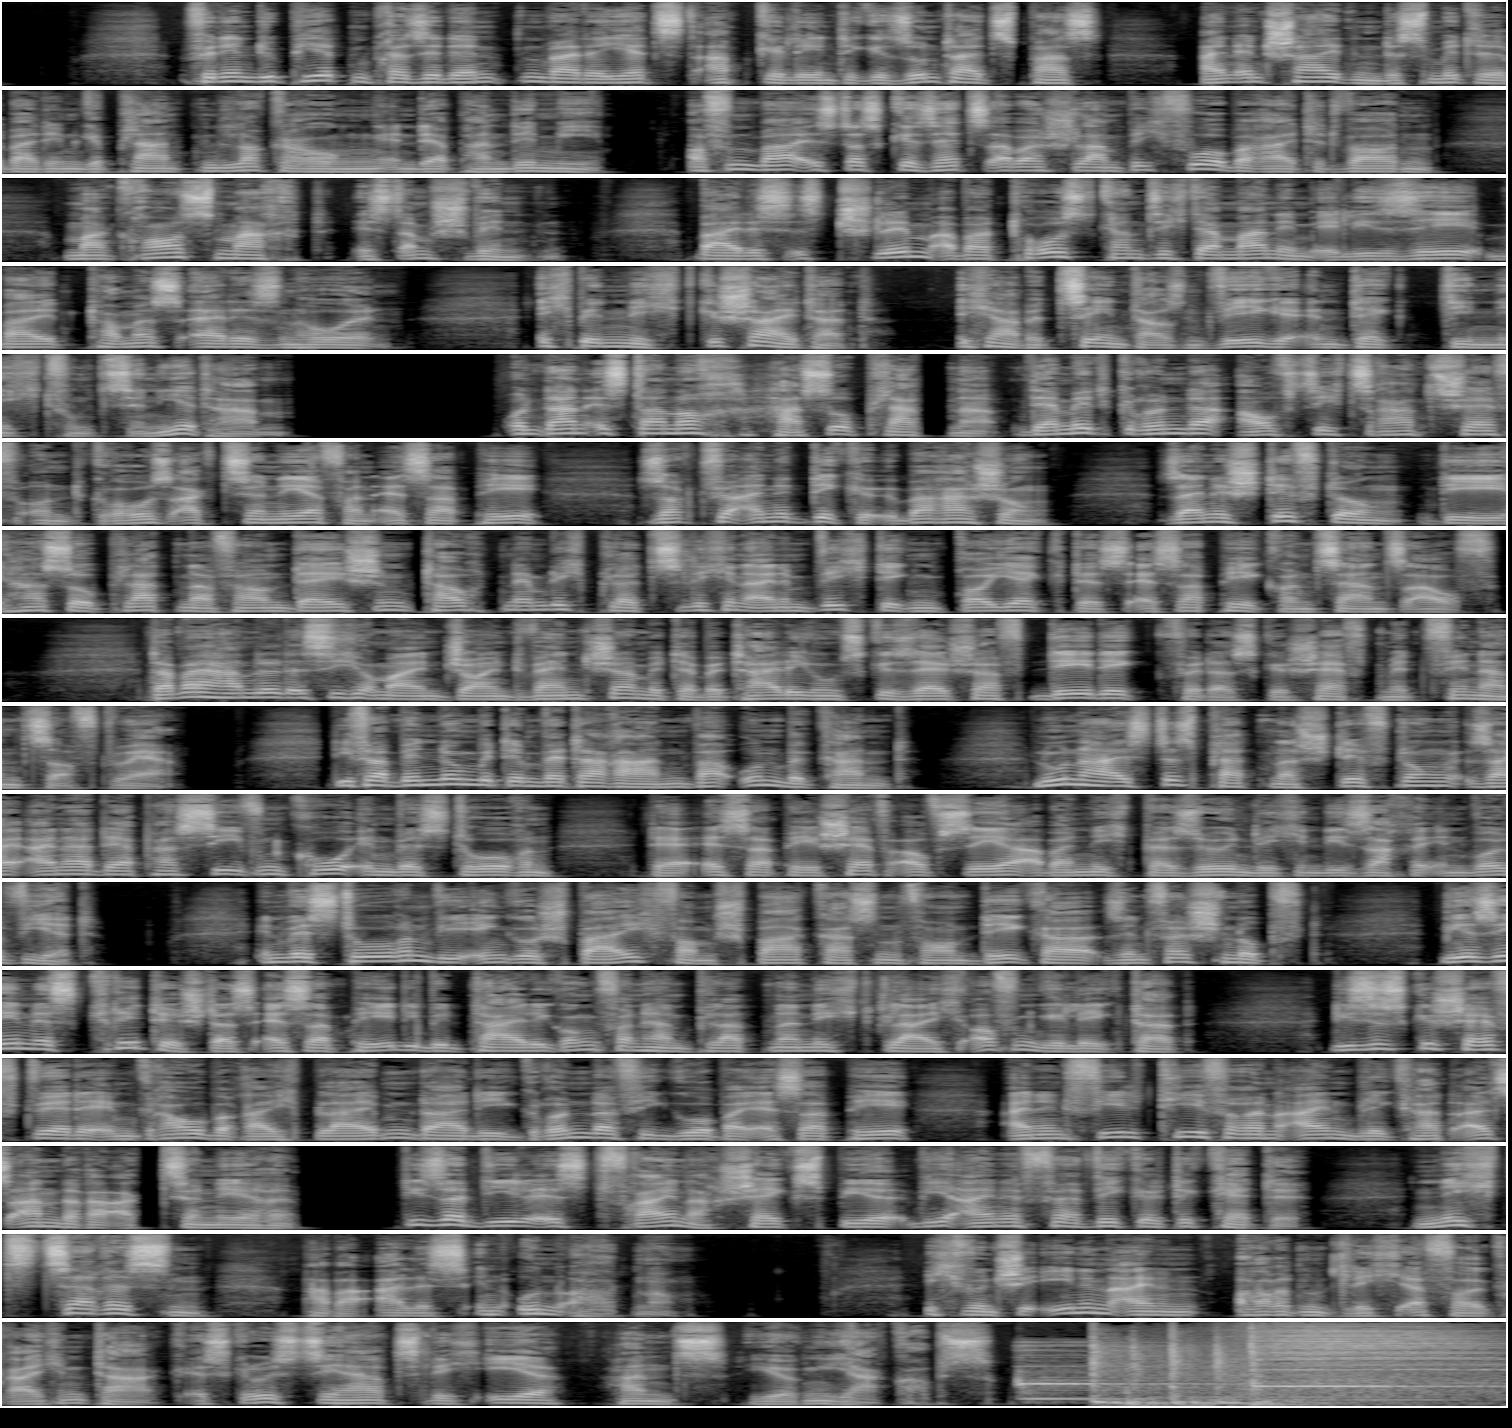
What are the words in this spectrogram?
Für den dupierten Präsidenten war der jetzt abgelehnte Gesundheitspass ein entscheidendes Mittel bei den geplanten Lockerungen in der Pandemie. Offenbar ist das Gesetz aber schlampig vorbereitet worden. Macrons Macht ist am Schwinden. Beides ist schlimm, aber Trost kann sich der Mann im Elysée bei Thomas Edison holen. Ich bin nicht gescheitert. Ich habe 10.000 Wege entdeckt, die nicht funktioniert haben. Und dann ist da noch Hasso Plattner, der Mitgründer, Aufsichtsratschef und Großaktionär von SAP, sorgt für eine dicke Überraschung. Seine Stiftung, die Hasso-Plattner Foundation, taucht nämlich plötzlich in einem wichtigen Projekt des SAP-Konzerns auf. Dabei handelt es sich um ein Joint Venture mit der Beteiligungsgesellschaft DEDIC für das Geschäft mit Finanzsoftware. Die Verbindung mit dem Veteran war unbekannt. Nun heißt es, Plattners Stiftung sei einer der passiven Co-Investoren, der SAP-Chefaufseher aber nicht persönlich in die Sache involviert. Investoren wie Ingo Speich vom Sparkassenfonds Deka sind verschnupft. Wir sehen es kritisch, dass SAP die Beteiligung von Herrn Plattner nicht gleich offengelegt hat. Dieses Geschäft werde im Graubereich bleiben, da die Gründerfigur bei SAP einen viel tieferen Einblick hat als andere Aktionäre. Dieser Deal ist frei nach Shakespeare wie eine verwickelte Kette. Nichts zerrissen, aber alles in Unordnung. Ich wünsche Ihnen einen ordentlich erfolgreichen Tag. Es grüßt Sie herzlich Ihr Hans-Jürgen Jakobs.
